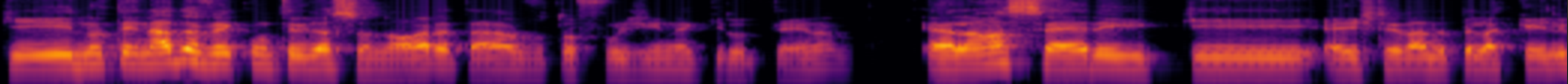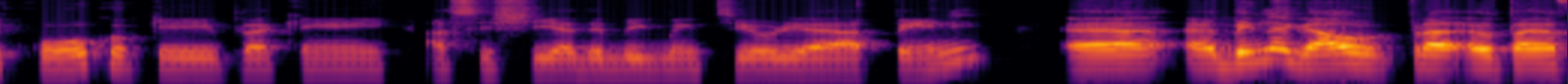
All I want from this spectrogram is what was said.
Que não tem nada a ver com trilha sonora, tá? Eu tô fugindo aqui do tema. Ela é uma série que é estrelada pela Kelly Coco, que para quem assistia The Big Bang Theory é a Penny. É, é bem legal, pra, eu tava,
